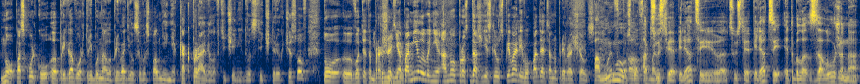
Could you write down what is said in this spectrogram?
Но поскольку э, приговор трибунала приводился в исполнение, как правило, в течение 24 часов, то э, вот это Никто прошение о помиловании, оно просто, даже если успевали его подать, оно превращалось По-моему, в отсутствие апелляции, отсутствие апелляции, это было заложено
